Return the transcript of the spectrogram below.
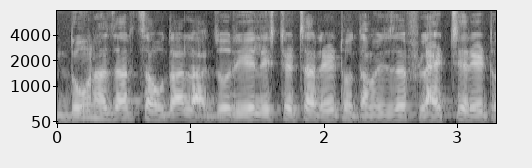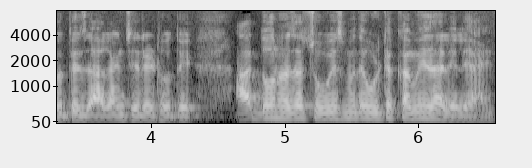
दोन हजार चौदाला जो रिअल इस्टेटचा रेट होता म्हणजे जर फ्लॅटचे रेट होते जागांचे रेट होते आज दोन हजार चोवीसमध्ये उलटं कमी झालेले आहेत.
